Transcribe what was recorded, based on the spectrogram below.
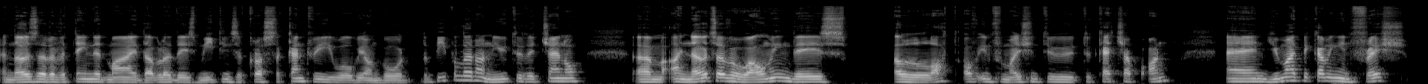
And those that have attended my Double Des meetings across the country will be on board. The people that are new to the channel, um, I know it's overwhelming. There's a lot of information to, to catch up on. And you might be coming in fresh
